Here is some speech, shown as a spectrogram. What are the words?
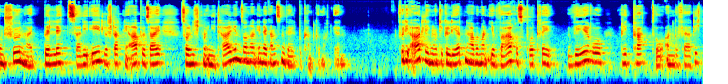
und Schönheit, Bellezza, die edle Stadt Neapel sei, soll nicht nur in Italien, sondern in der ganzen Welt bekannt gemacht werden. Für die Adligen und die Gelehrten habe man ihr wahres Porträt, vero ritratto, angefertigt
